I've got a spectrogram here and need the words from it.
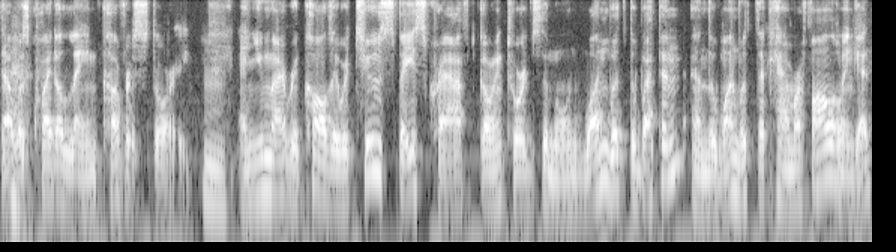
that was quite a lame cover story. And you might recall there were two spacecraft going towards the moon, one with the weapon and the one with the camera following it.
